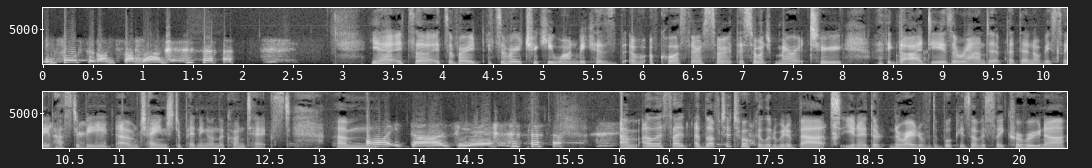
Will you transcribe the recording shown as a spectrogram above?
enforce it on someone. Yeah, it's a it's a very it's a very tricky one because of, of, course there's so there's so much merit to I think the ideas around it, but then obviously it has to be um, changed depending on the context. Um, oh, it does, yeah. um, Alice, I'd, I'd, love to talk a little bit about you know the narrator of the book is obviously Karuna.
